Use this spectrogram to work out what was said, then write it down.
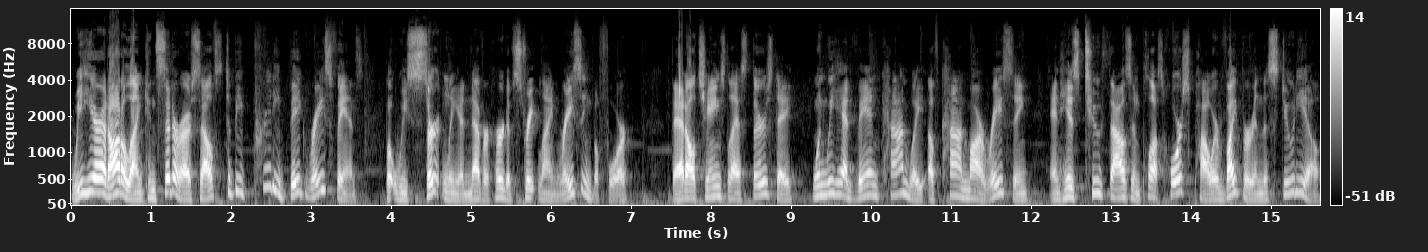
We here at Autoline consider ourselves to be pretty big race fans, but we certainly had never heard of straight line racing before. That all changed last Thursday when we had Van Conway of Conmar Racing and his 2,000 plus horsepower Viper in the studio.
